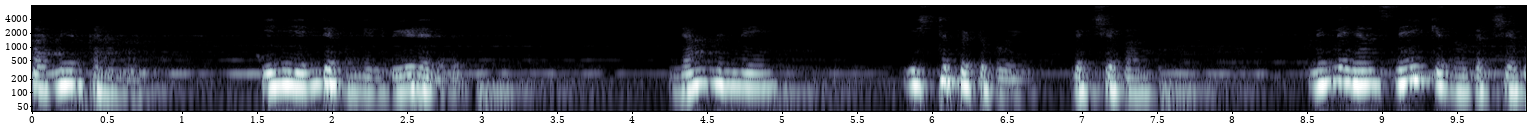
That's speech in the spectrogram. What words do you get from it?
കണ്ണീർ കണങ്ങൾ ഇനി എന്റെ മുന്നിൽ വീഴരുത്. ഞാൻ നിന്നെ ഇഷ്ടപ്പെട്ടു പോയി ബക്ഷേബ നിന്നെ ഞാൻ സ്നേഹിക്കുന്നു ബക്ഷേബ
